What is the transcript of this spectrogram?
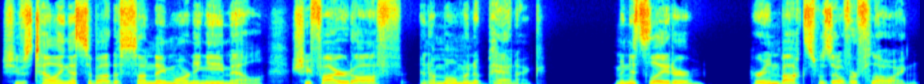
She was telling us about a Sunday morning email she fired off in a moment of panic. Minutes later, her inbox was overflowing,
